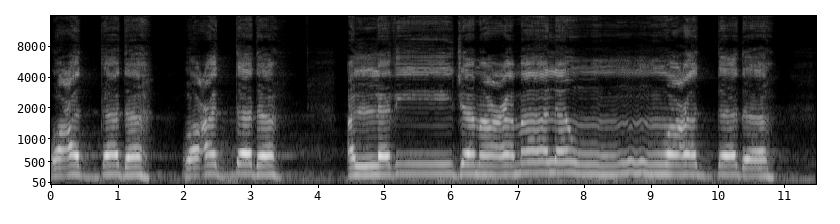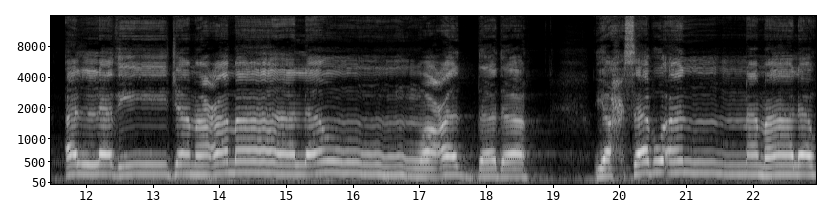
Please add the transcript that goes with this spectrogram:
ওয়াদ্দাদাহ ওয়াদ্দাদাহ الذي جمع مالا وعدده الذي جمع مالا وعدده يحسب أن ماله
